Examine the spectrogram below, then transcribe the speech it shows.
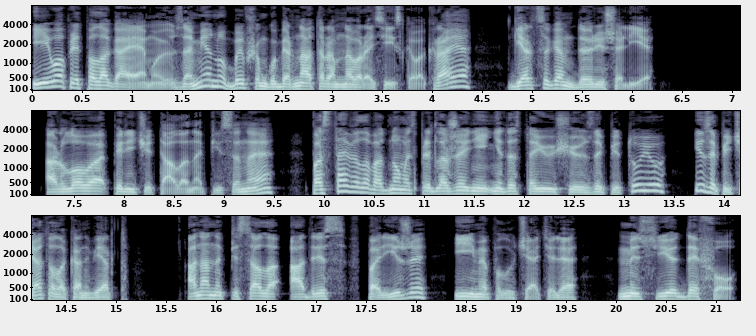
и его предполагаемую замену бывшим губернатором Новороссийского края герцогом де Ришелье. Орлова перечитала написанное поставила в одном из предложений недостающую запятую и запечатала конверт. Она написала адрес в Париже имя получателя – месье Дефо.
